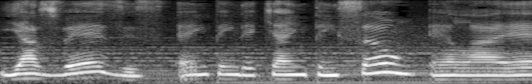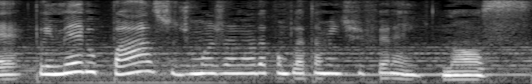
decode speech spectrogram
E às vezes é entender que a intenção, ela é o primeiro passo de uma jornada completamente diferente. Nós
